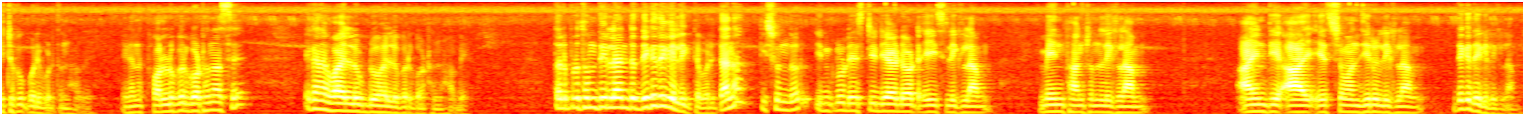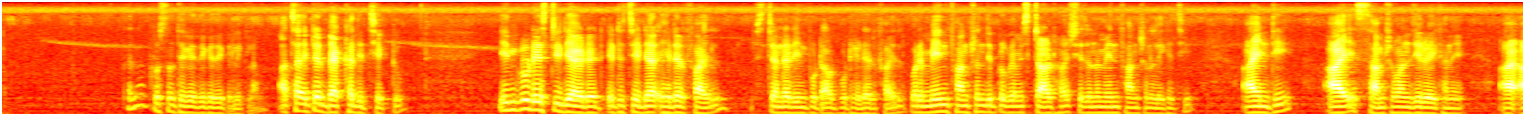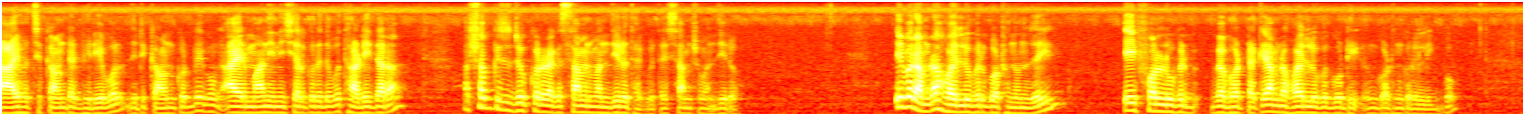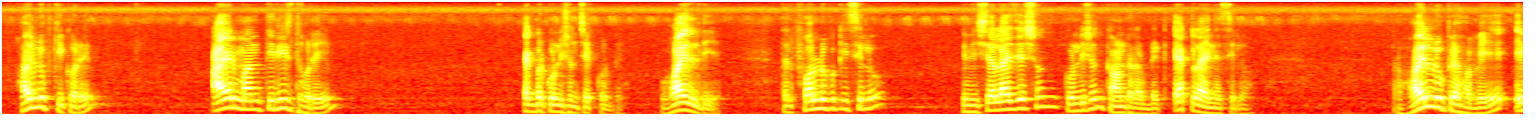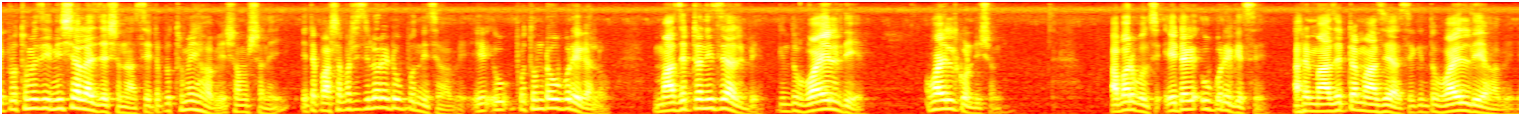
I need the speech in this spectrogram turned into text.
এইটুকু পরিবর্তন হবে। এখানে ফল লুপের গঠন আছে, এখানে হোয়াইল লুপ ডু হোয়াইল লুপের গঠন হবে। তাহলে প্রথম তিন লাইনটা দেখে দেখে লিখতে পারি, তাই না? কি সুন্দর। ইনক্লুড এস ডট এইচ লিখলাম মেইন ফাংশন লিখলাম আইএনটি আই এস সমান জিরো লিখলাম, দেখে দেখে লিখলাম। তাই না? প্রশ্ন থেকে দেখে দেখে লিখলাম। আচ্ছা এটার ব্যাখ্যা দিচ্ছি একটু। ইনক্লুড এস টিডিআইডেড এটা হচ্ছে header file standard input output header file পরে মেইন ফাংশন দিয়ে প্রোগ্রাম স্টার্ট হয়, সেজন্য মেইন ফাংশন লিখেছি। আইএনটি আই সাম সমান জিরো এখানে। আই হচ্ছে কাউন্টার ভেরিয়েবল যেটি কাউন্ট করবে এবং আয়ের মান ইনিশিয়াল করে দেবো থার্টি দ্বারা। আর সব কিছু যোগ করার আগে সামের মান জিরো থাকবে, তাই সাম সমান জিরো এবার আমরা হয় লুপের গঠন অনুযায়ী এই ফল লুপের ব্যবহারটাকে আমরা হয় লুপে গঠি গঠন করে লিখব। হয় লুপ কী করে? আয়ের মান তিরিশ ধরে একবার কন্ডিশন চেক করবে। হোয়াইল দিয়ে। তাহলে ফল লুপে কী ছিল? ইনিশিয়ালাইজেশন কন্ডিশন কাউন্টার আপডেট এক লাইনে ছিল। আর হোয়াইল লুপে হবে, এই প্রথমে যে ইনিশিয়ালাইজেশন আছে, এটা প্রথমেই হবে, সমস্যা নেই। এটা পাশাপাশি ছিল আর এটা উপর নিচে হবে। এই প্রথমটা উপরে গেল। মাঝেরটা নিচে আসবে, কিন্তু হোয়াইল দিয়ে হোয়াইল কন্ডিশন আবার বলছি, এটা উপরে গেছে, আরে মাঝেরটা মাঝে আছে, কিন্তু হোয়াইল দিয়ে হবে।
